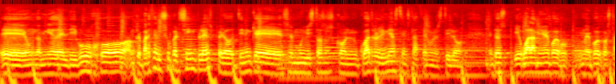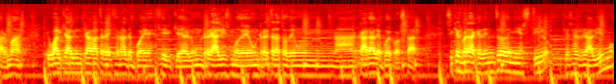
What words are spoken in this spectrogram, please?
eh, un dominio del dibujo, aunque parecen súper simples, pero tienen que ser muy vistosos. Con cuatro líneas tienes que hacer un estilo. Entonces, igual a mí me puede, me puede costar más. Igual que alguien que haga tradicional te puede decir que un realismo de un retrato de una cara le puede costar. Sí que es verdad que dentro de mi estilo, que es el realismo,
